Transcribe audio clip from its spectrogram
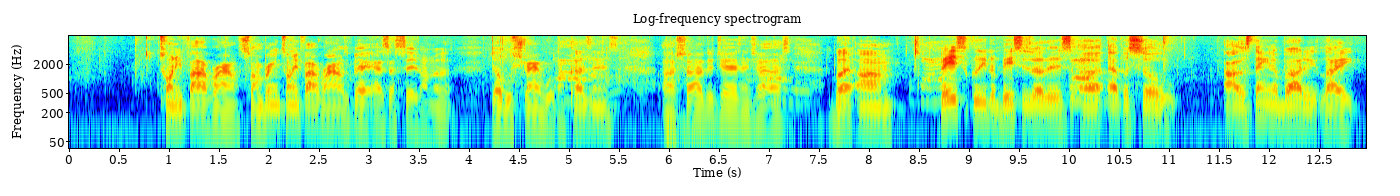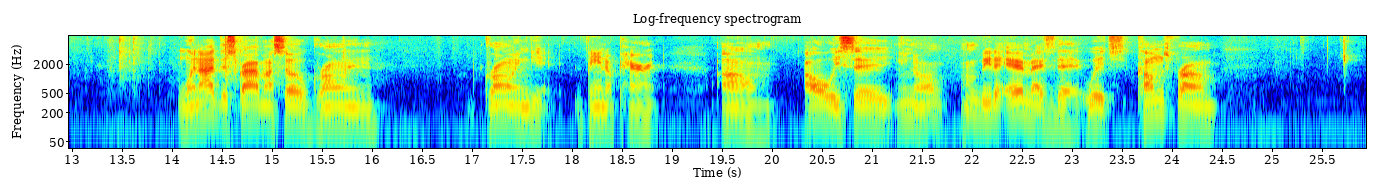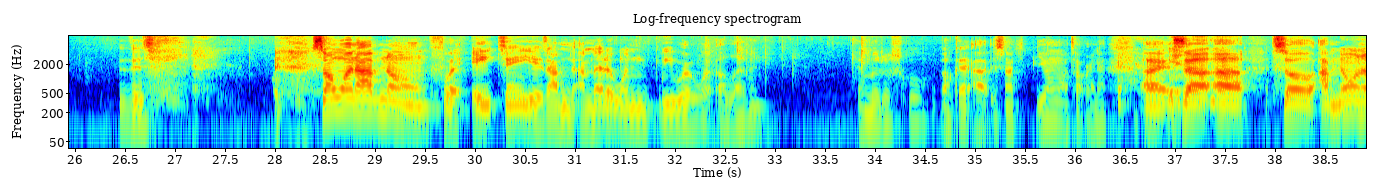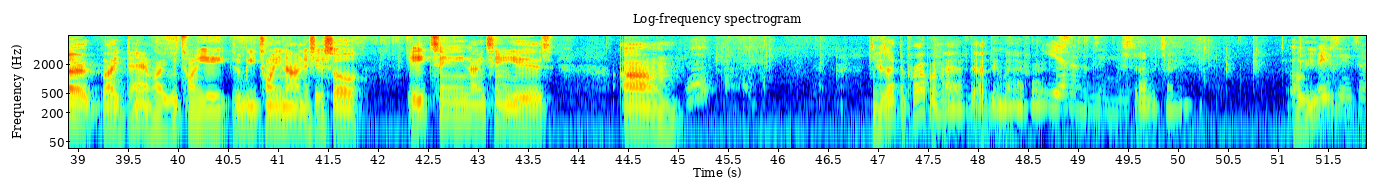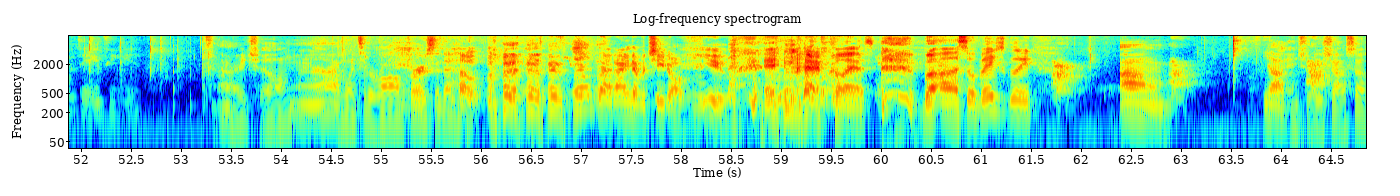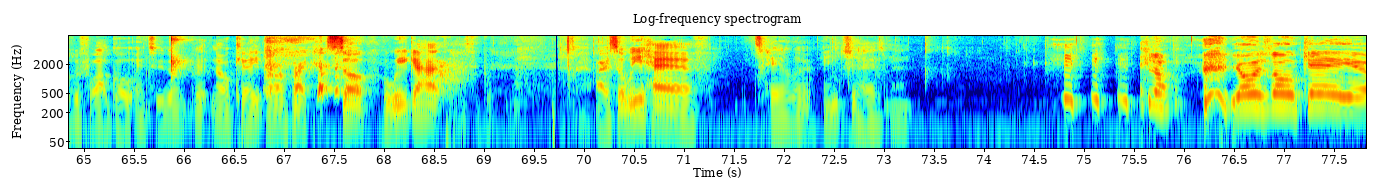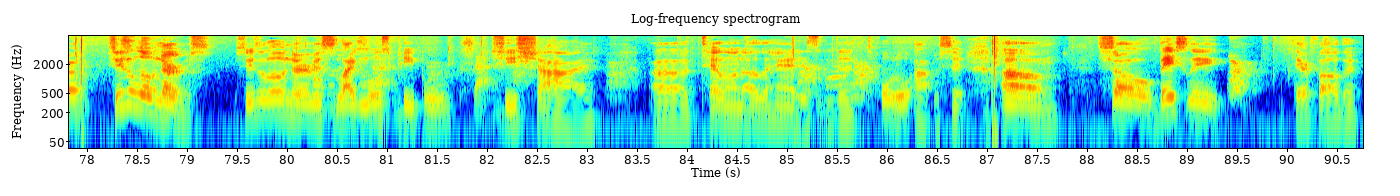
25 rounds. So I'm bringing 25 rounds back, as I said, on the double strand with my cousins. Uh, shout out to Jazz and Josh. But um, basically, the basis of this uh, episode, I was thinking about it like when I describe myself growing, growing, being a parent. Um, I always said, you know, I'm gonna be the Air Max dad, which comes from this. someone I've known for 18 years. I'm, I met her when we were what 11 in middle school. Okay, I, it's not you don't want to talk right now. All right, so uh, so I've known her like damn, like we're 28, we'll be 29 and shit. So 18, 19 years. Um, is that the proper math? Did I do math right? Yeah. 17 years. 17. Oh, you. 18, 17, 18 years. All right, yo. I went to the wrong person to help. I'm glad I ain't never cheat off you in math class. But uh, so basically, um, y'all introduce yourselves before I go into the. But okay, all right. So we got. All right, so we have Taylor and Jasmine. yo, yo, it's okay. Yo. She's a little nervous. She's a little nervous, like most shy. people. Shy. She's shy. Uh, Taylor, on the other hand, is the total opposite. Um, so basically, their father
